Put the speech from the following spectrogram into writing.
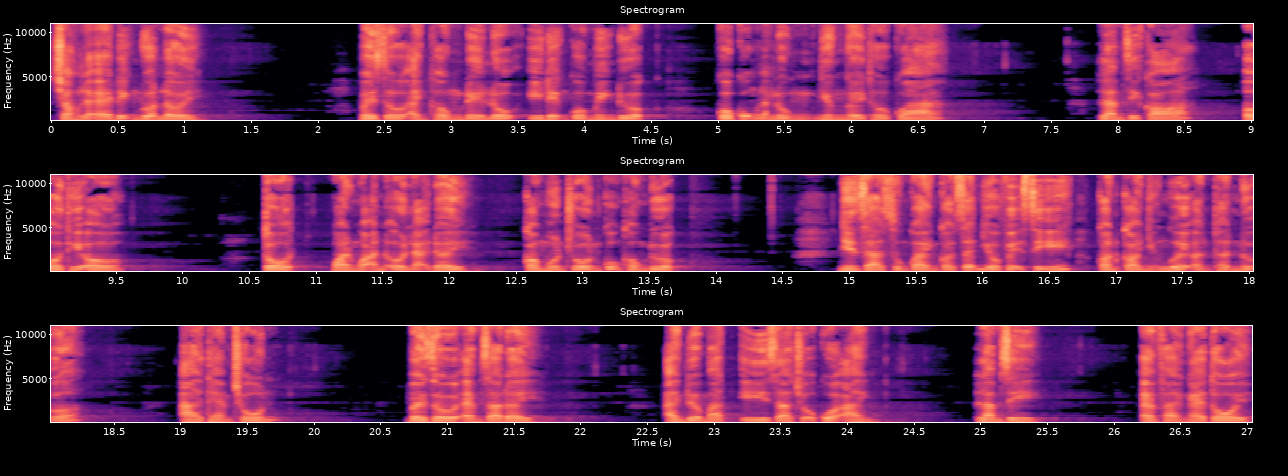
Chẳng lẽ định nuốt lời? Bây giờ anh không để lộ ý định của mình được, cô cũng là lùng nhưng ngây thơ quá. Làm gì có, ở thì ở. Tốt, ngoan ngoãn ở lại đây, còn muốn trốn cũng không được. Nhìn ra xung quanh có rất nhiều vệ sĩ, còn có những người ẩn thân nữa. Ai thèm trốn? Bây giờ em ra đây. Anh đưa mắt ý ra chỗ của anh. Làm gì? Em phải nghe tôi.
